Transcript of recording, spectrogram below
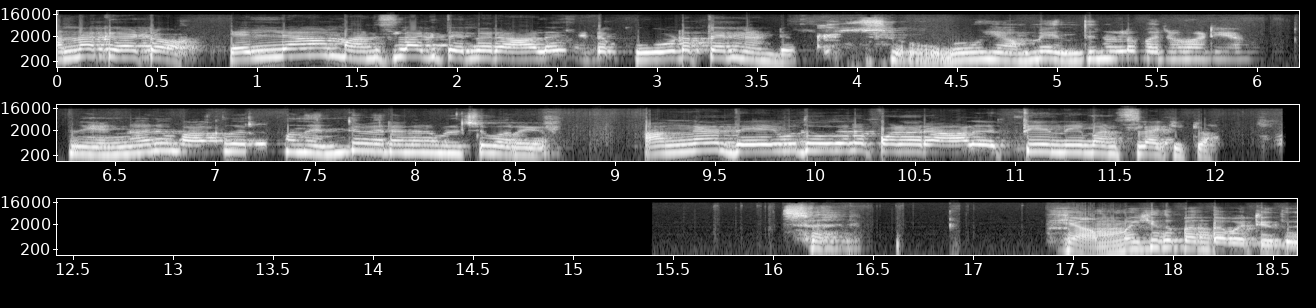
എന്നാ കേട്ടോ എല്ലാം മനസ്സിലാക്കി തരുന്ന ഒരാൾ എന്റെ കൂടെ തന്നെ ഉണ്ട്. ഓ ഈ അമ്മ എന്തിനുള്ള പരിപാടിയാ? എങ്ങാനും വാക്ക് തീർക്കുമെന്ന് എന്റെ പേരെ അങ്ങനെ വിളിച്ചു പറയാം. അങ്ങനെ ദൈവദൂതനെ പോലെ ഒരാൾ എത്തി നീ മനസ്സിലാക്കിക്കോ. ഈ അമ്മയ്ക്ക് ഇതിപ്പോ എന്താ പറ്റിയത്?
